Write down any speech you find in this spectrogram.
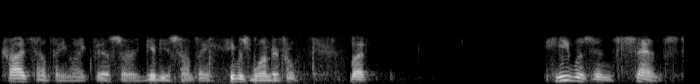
try something like this, or give you something." He was wonderful, but he was incensed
